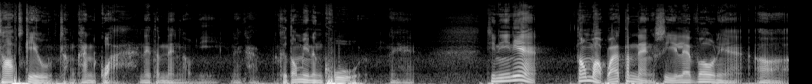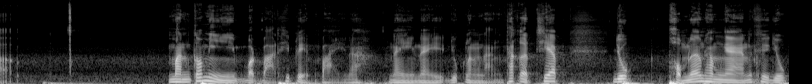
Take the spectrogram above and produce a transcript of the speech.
soft skill สำคัญกว่าในตำแหน่งเหล่านี้นะครับ คือต้องมีทั้งคู่นะฮะ ทีนี้เนี่ยต้องบอกว่าตำแหน่ง C level เนี่ยมันก็มีบทบาทที่เปลี่ยนไปนะในในยุคหลังๆ ถ้าเกิดเทียบยุคผมเริ่มทำงานก็คือยุค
